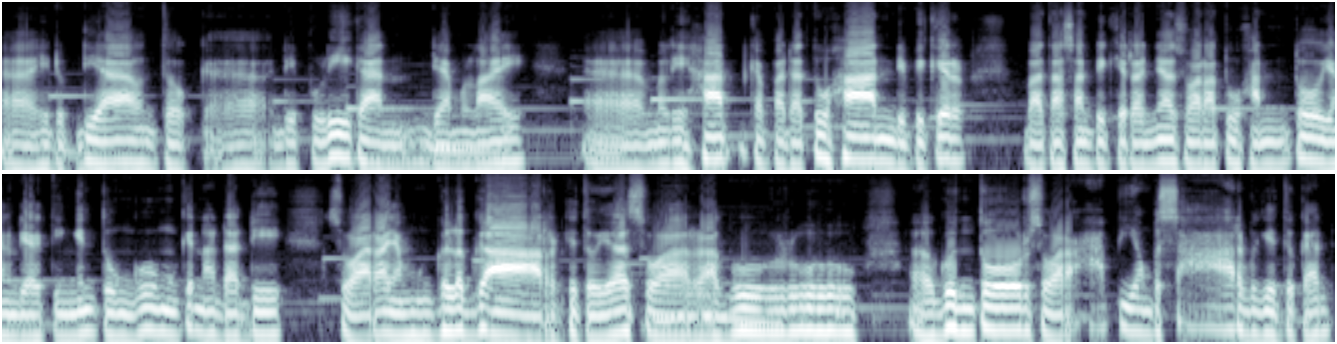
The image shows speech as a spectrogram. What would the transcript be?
uh, hidup dia untuk uh, dipulihkan dia mulai uh, melihat kepada Tuhan dipikir batasan pikirannya suara Tuhan tuh yang dia ingin tunggu mungkin ada di suara yang menggelegar gitu ya suara guru uh, guntur suara api yang besar begitu kan.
